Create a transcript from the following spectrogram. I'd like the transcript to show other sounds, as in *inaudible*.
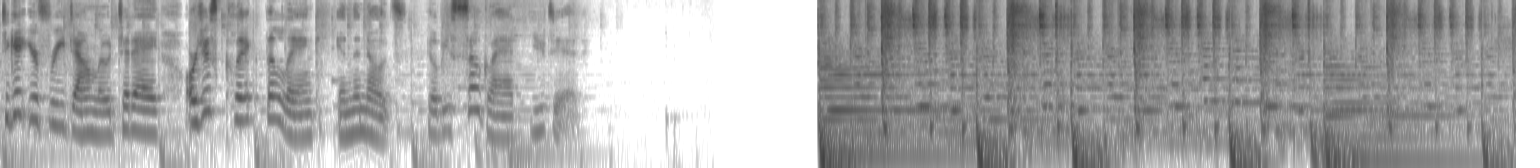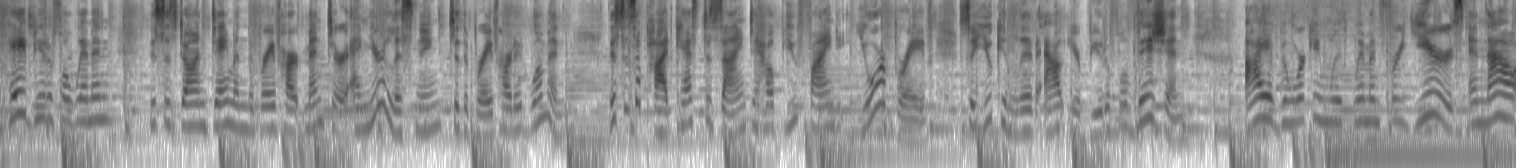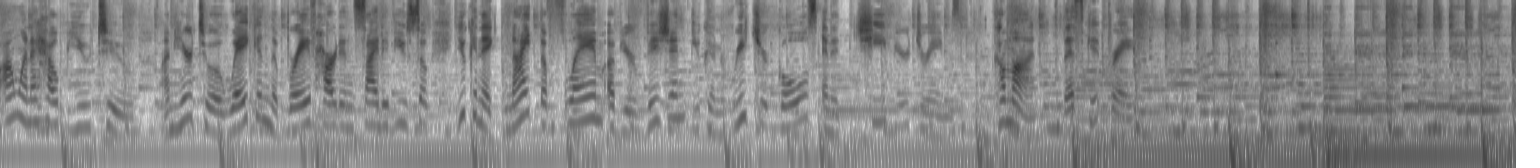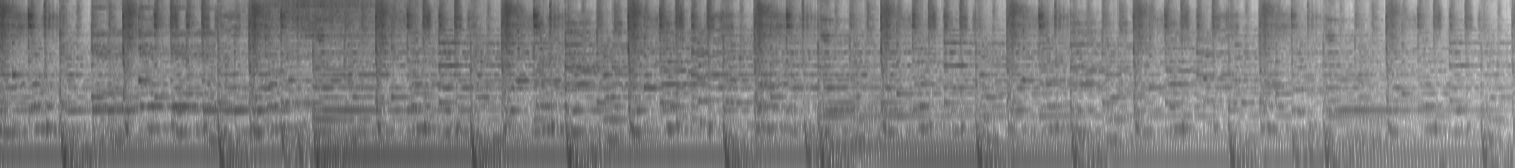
to get your free download today, or just click the link in the notes. You'll be so glad you did. Hey, beautiful women. This is Dawn Damon, the Braveheart Mentor, and you're listening to The Bravehearted Woman. This is a podcast designed to help you find your brave so you can live out your beautiful vision. I have been working with women for years, and now I want to help you too. I'm here to awaken the brave heart inside of you so you can ignite the flame of your vision, you can reach your goals, and achieve your dreams. Come on, let's get brave.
